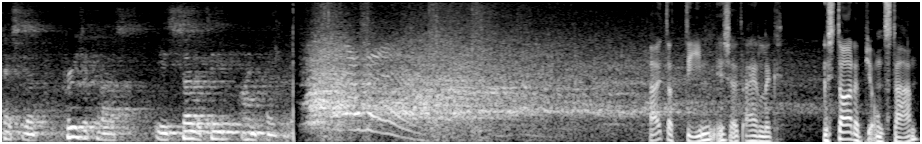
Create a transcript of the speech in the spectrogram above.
Tesla Cruiser Class is Solar Team Eindhoven. Uit dat team is uiteindelijk een start-upje ontstaan.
